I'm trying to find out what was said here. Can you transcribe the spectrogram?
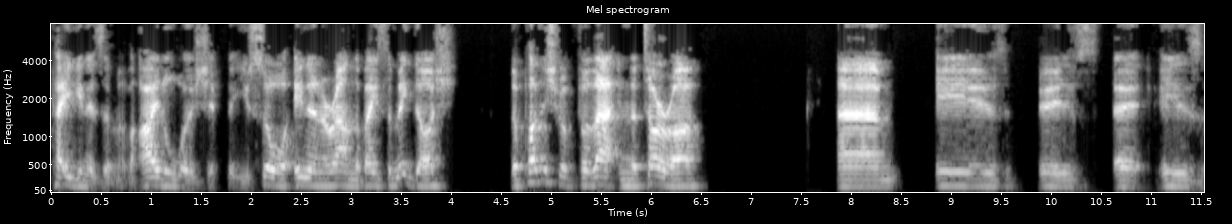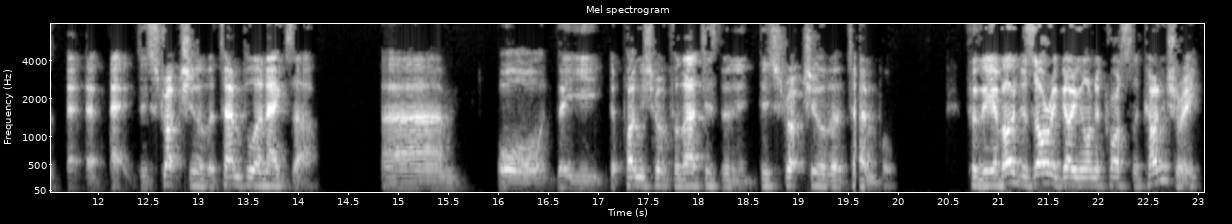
paganism, of idol worship that you saw in and around the base of Mikdash, the punishment for that in the Torah um, is is uh, is a, a destruction of the temple and exile, um, or the the punishment for that is the destruction of the temple. For the Avodah Zorah going on across the country,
